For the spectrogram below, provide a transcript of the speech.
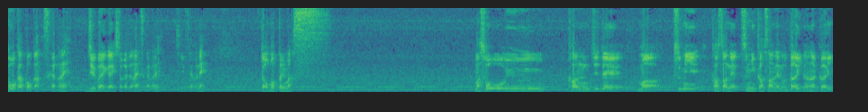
10日交換ですからね10倍返しとかじゃないですからね人生はねと思っておりますまあそういう感じでまあ積み重ね積み重ねの第7回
